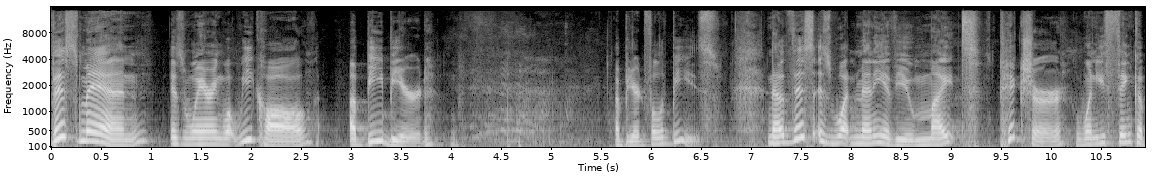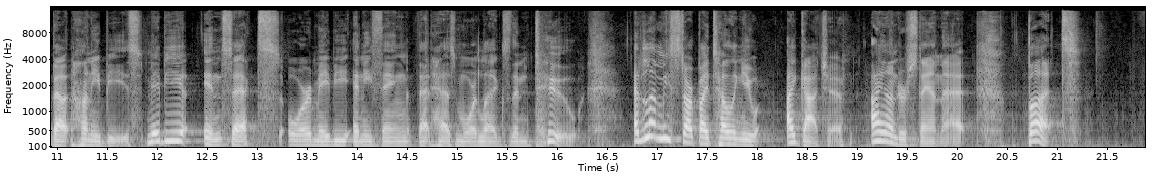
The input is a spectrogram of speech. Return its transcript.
This man is wearing what we call a bee beard, a beard full of bees. Now, this is what many of you might picture when you think about honeybees. Maybe insects, or maybe anything that has more legs than two. And let me start by telling you, I gotcha. I understand that. But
